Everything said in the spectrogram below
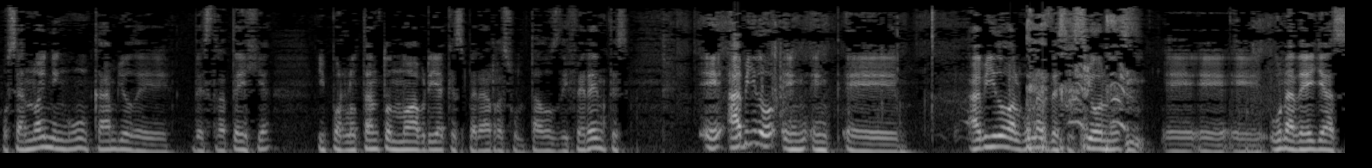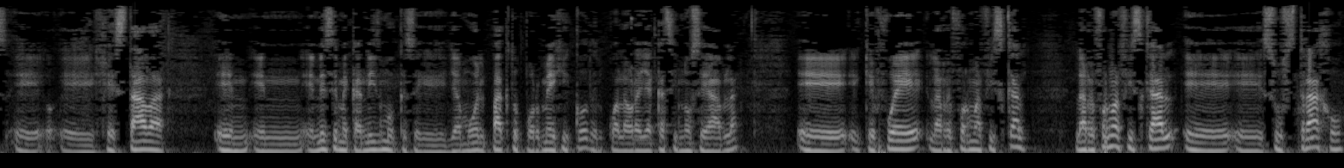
o sea, no hay ningún cambio de, estrategia y por lo tanto no habría que esperar resultados diferentes. Eh, ha habido en, eh, ha habido algunas decisiones, una de ellas gestada en, en, ese mecanismo que se llamó el Pacto por México, del cual ahora ya casi no se habla, que fue la reforma fiscal. La reforma fiscal sustrajo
